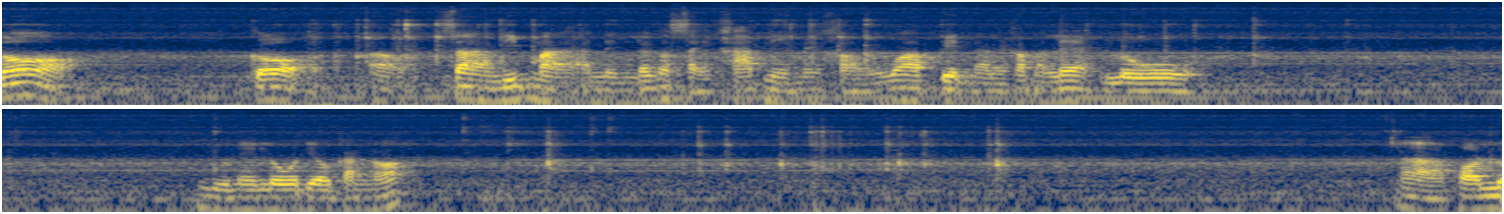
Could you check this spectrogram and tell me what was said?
ก็ก็เอาสร้างลิฟมาอันหนึงแล้วก็ใส่คาร์ดเนมให้เขาว่าเป็นอะไรครับอันแรกโล อยู่ในโลเดียวกันเนาะ อ่าพอโล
